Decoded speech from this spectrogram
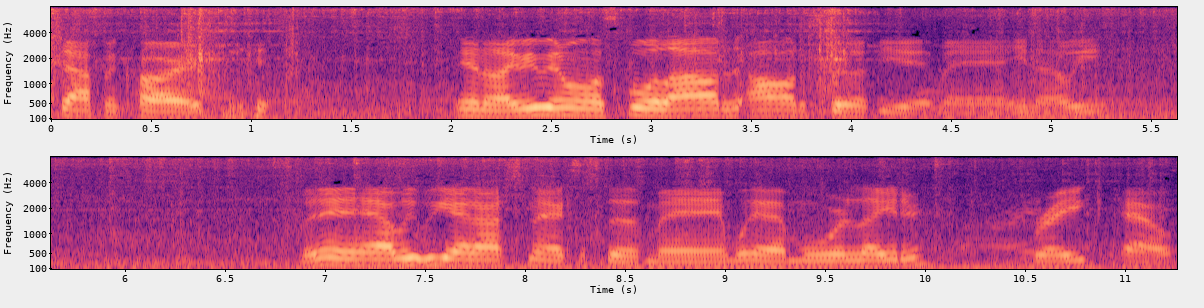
shopping cart. you know, like we don't want to spoil all the, all the stuff yet, man. You know, we. But anyhow, we, we got our snacks and stuff, man. We'll have more later. Break out.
